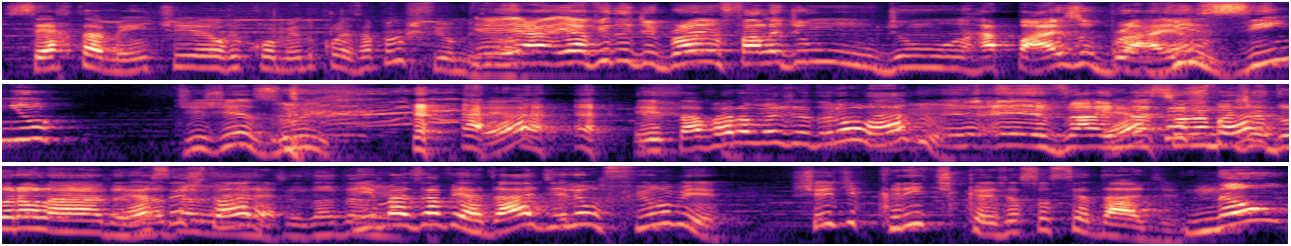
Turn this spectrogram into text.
certamente eu recomendo começar pelos filmes. E a, e a Vida de Brian fala de um, de um rapaz, o Brian. Vizinho de Jesus. é? Ele tava na manjedoura ao lado. É, é, exa- ele nasceu é a na manjedoura ao lado. Essa é a história. exatamente. E, mas a verdade, ele é um filme cheio de críticas à sociedade. Não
